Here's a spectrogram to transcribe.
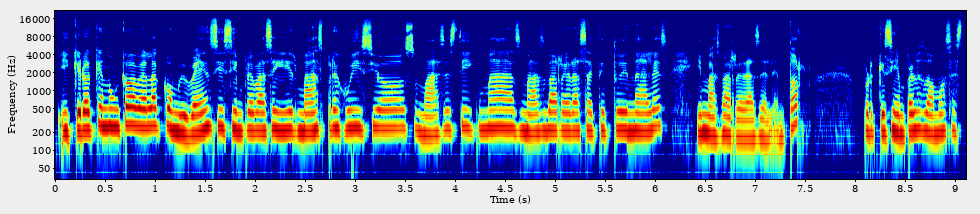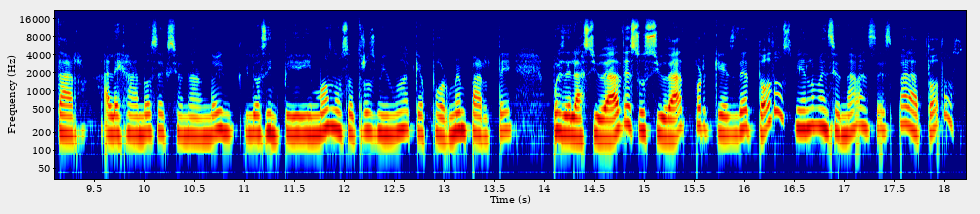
y creo que nunca va a haber la convivencia y siempre va a seguir más prejuicios, más estigmas, más barreras actitudinales y más barreras del entorno. Porque siempre los vamos a estar alejando, seccionando y, y los impedimos nosotros mismos a que formen parte pues de la ciudad, de su ciudad, porque es de todos, bien lo mencionabas, es para todos.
